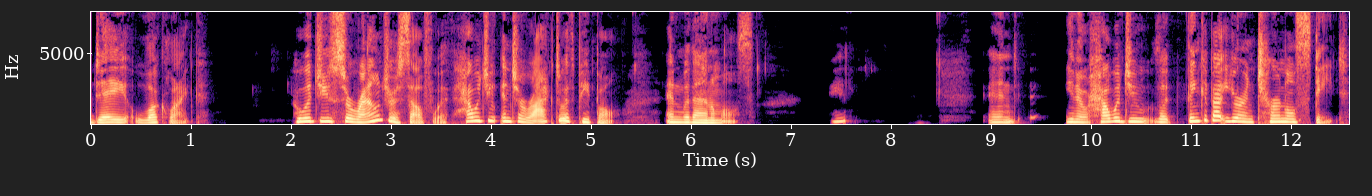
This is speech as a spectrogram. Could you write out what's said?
day look like? Who would you surround yourself with? How would you interact with people and with animals? Right? And, you know, how would you like, think about your internal state?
